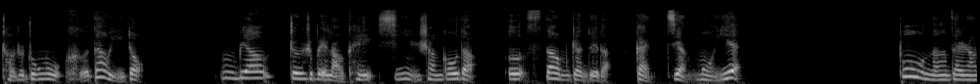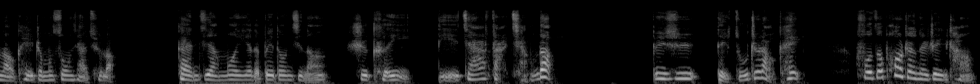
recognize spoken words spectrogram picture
朝着中路河道移动，目标正是被老 K 吸引上钩的 A Storm 战队的干将莫邪。不能再让老 K 这么送下去了。干将莫邪的被动技能是可以叠加法强的，必须得阻止老 K。否则，炮战队这一场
